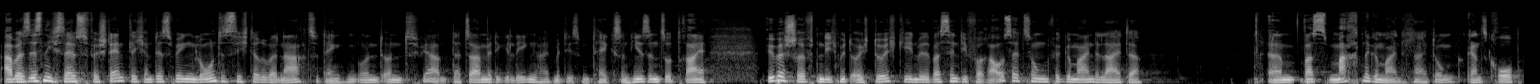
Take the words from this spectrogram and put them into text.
Aber es ist nicht selbstverständlich und deswegen lohnt es sich darüber nachzudenken und, und ja, dazu haben wir die Gelegenheit mit diesem Text. Und hier sind so drei Überschriften, die ich mit euch durchgehen will. Was sind die Voraussetzungen für Gemeindeleiter? Ähm, was macht eine Gemeindeleitung ganz grob?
